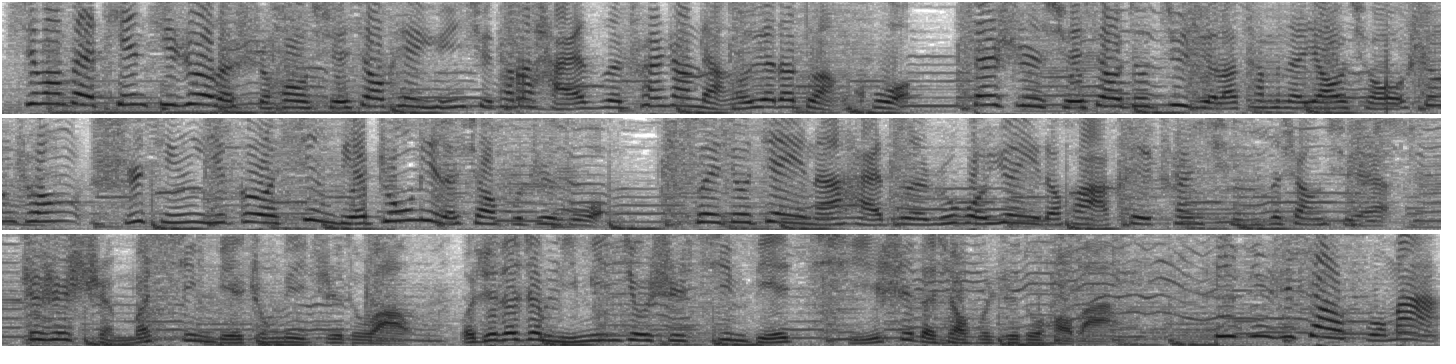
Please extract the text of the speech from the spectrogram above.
希望在天气热的时候，学校可以允许他们孩子穿上两个月的短裤。但是学校就拒绝了他们的要求，声称实行一个性别中立的校服制度。所以就建议男孩子，如果愿意的话，可以穿裙子上学。这是什么性别中立制度啊？我觉得这明明就是性别歧视的校服制度，好吧？毕竟是校服嘛，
